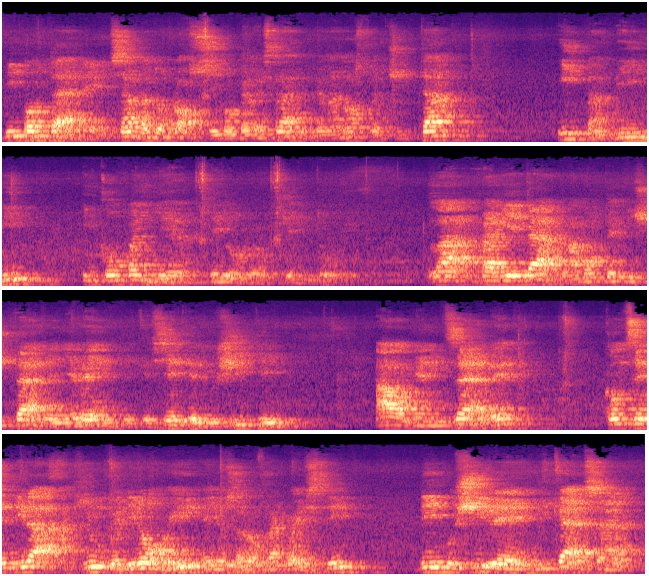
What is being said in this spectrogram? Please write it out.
di portare sabato prossimo per le strade della nostra città i bambini in compagnia dei loro genitori. La varietà, la molteplicità degli eventi siete riusciti a organizzare consentirà a chiunque di noi, e io sarò fra questi, di uscire di casa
